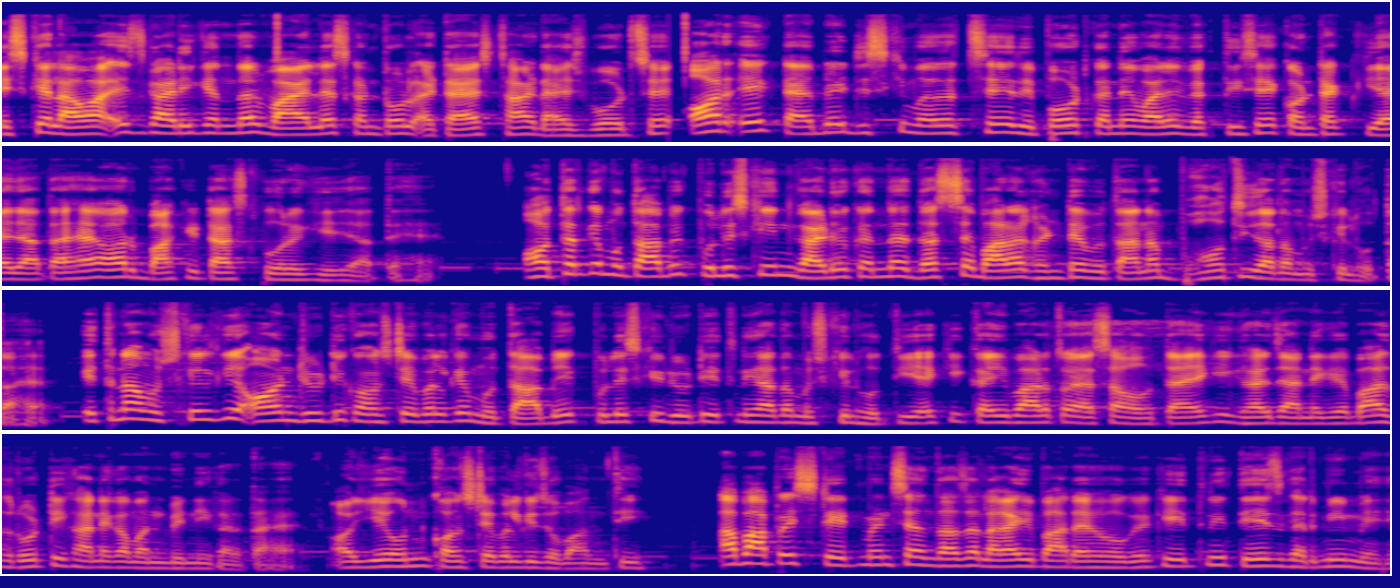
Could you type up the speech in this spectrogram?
इसके अलावा इस गाड़ी के अंदर वायरलेस कंट्रोल अटैच था डैशबोर्ड से और एक टैबलेट जिसकी मदद से रिपोर्ट करने वाले व्यक्ति से कॉन्टेक्ट किया जाता है और बाकी टास्क पूरे किए जाते हैं। ऑथर के मुताबिक पुलिस की इन गाड़ियों के अंदर 10 से 12 घंटे बिताना बहुत ही ज़्यादा मुश्किल होता है। इतना मुश्किल कि ऑन ड्यूटी कांस्टेबल के मुताबिक पुलिस की ड्यूटी इतनी ज़्यादा मुश्किल होती है कि कई बार तो ऐसा होता है कि घर जाने के बाद रोटी खाने का मन भी नहीं करता है और ये उन कांस्टेबल की ज़ुबान थी। अब आप इस स्टेटमेंट से अंदाज़ा लगा ही पा रहे होगे कि इतनी तेज गर्मी में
